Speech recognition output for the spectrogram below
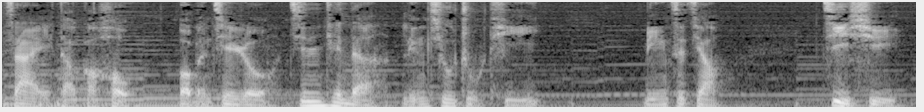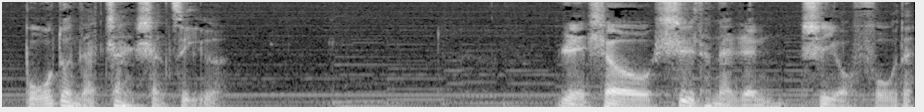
在祷告后我们进入今天的灵修主题。名字叫“继续不断的战胜罪恶”。忍受试探的人是有福的，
